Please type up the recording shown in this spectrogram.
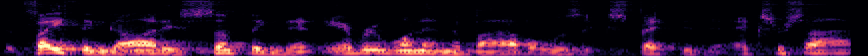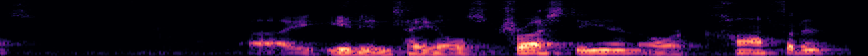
the faith in God is something that everyone in the Bible is expected to exercise. Uh, it entails trust in or confident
